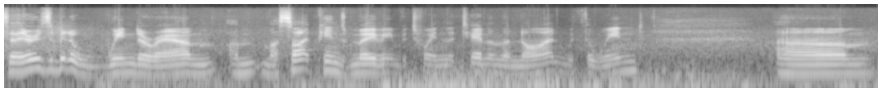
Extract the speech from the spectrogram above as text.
So there is a bit of wind around. Um, my sight pin's moving between the 10 and the 9 with the wind. Um,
